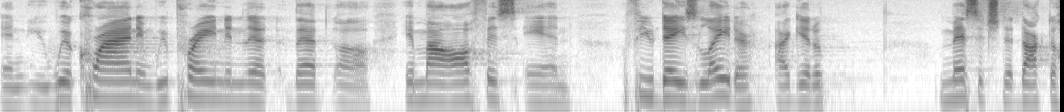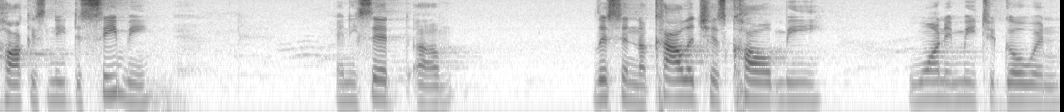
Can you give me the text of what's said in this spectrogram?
And we're crying and we're praying in that, that uh, in my office. And a few days later, I get a message that Dr. Hawkins need to see me. And he said, um, Listen, the college has called me, wanting me to go and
